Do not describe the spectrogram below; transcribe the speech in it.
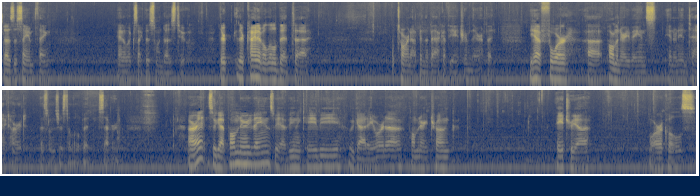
does the same thing. And it looks like this one does too. They're, they're kind of a little bit uh, torn up in the back of the atrium there, but you have four uh, pulmonary veins in an intact heart. This one's just a little bit severed. All right, so we got pulmonary veins, we have vena cava, we got aorta, pulmonary trunk, atria, auricles.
